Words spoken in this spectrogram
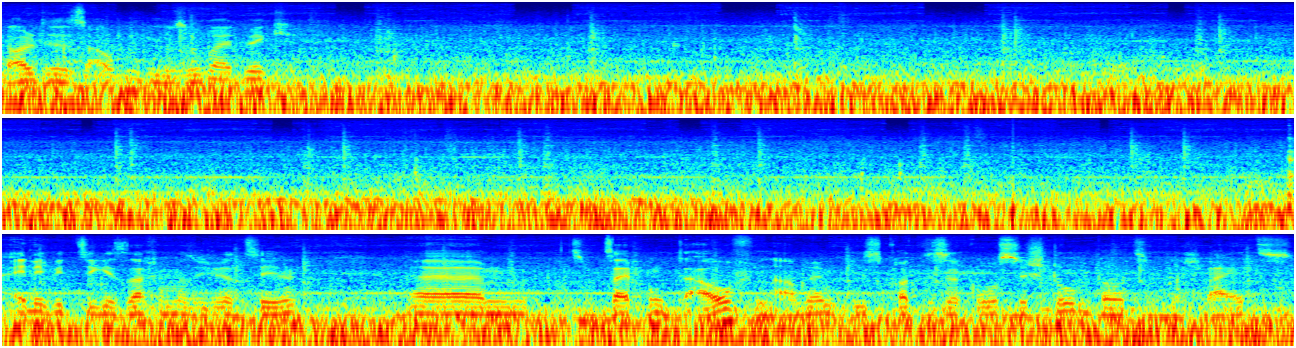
Leute, das ist auch nicht mehr so weit weg. Eine witzige Sache muss ich erzählen ähm, zum Zeitpunkt der Aufnahme ist gerade dieser große Sturm bei uns in der Schweiz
